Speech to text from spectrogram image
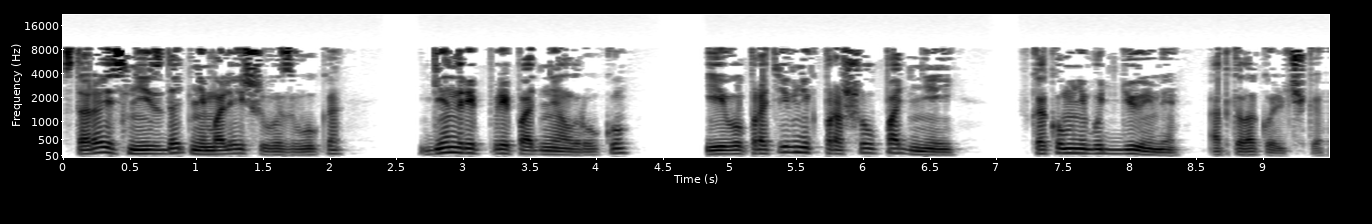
стараясь не издать ни малейшего звука, Генри приподнял руку, и его противник прошел под ней, в каком-нибудь дюйме от колокольчика.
